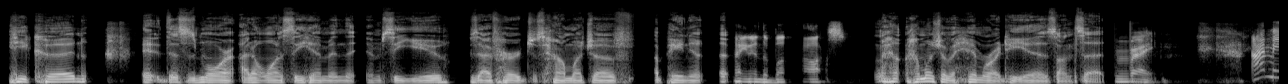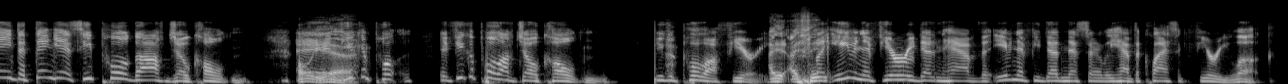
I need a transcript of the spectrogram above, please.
he could. It, this is more. I don't want to see him in the MCU because I've heard just how much of a pain, uh, Pain in the buttocks. how, how much of a hemorrhoid he is on set. Right. I mean, the thing is, he pulled off Joe Colton. Oh, And yeah. If you can pull, if you could pull off Joe Colton, you can pull off Fury. I, I think but even if Fury doesn't have the, even if he doesn't necessarily have the classic Fury look,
